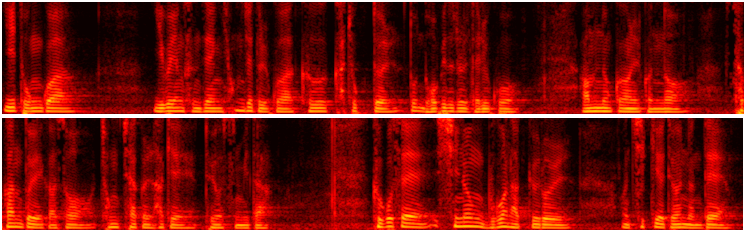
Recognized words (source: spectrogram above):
이 돈과 이회영 선생 형제들과 그 가족들 또 노비들을 데리고 압록강을 건너 서간도에 가서 정착을 하게 되었습니다. 그곳에 신흥 무관학교를 짓게 되었는데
